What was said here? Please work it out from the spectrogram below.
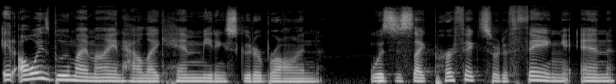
it always blew my mind how like him meeting Scooter Braun was this like perfect sort of thing and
